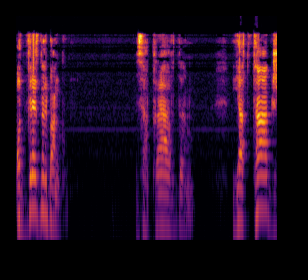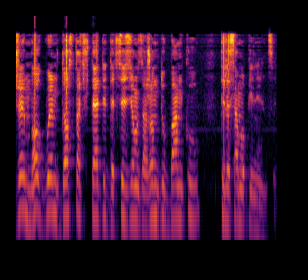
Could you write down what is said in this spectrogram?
od Dresdner Banku. Zaprawdę, ja także mogłem dostać wtedy decyzją zarządu banku tyle samo pieniędzy.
